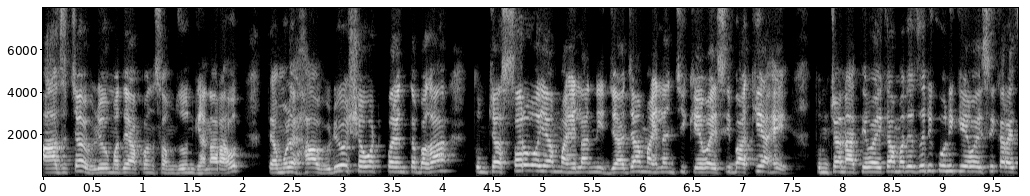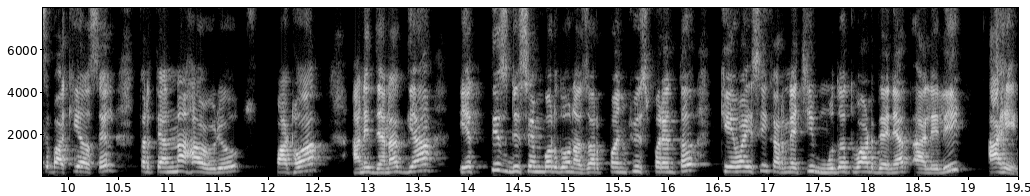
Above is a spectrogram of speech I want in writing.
आजच्या व्हिडिओमध्ये आपण समजून घेणार आहोत. त्यामुळे हा व्हिडिओ शेवटपर्यंत बघा. तुमच्या सर्व या महिलांनी ज्या ज्या महिलांची केवायसी बाकी आहे तुमच्या नातेवाईकामध्ये जरी कोणी केवायसी करायचं बाकी असेल तर त्यांना हा व्हिडिओ पाठवा आणि ध्यानात घ्या एकतीस डिसेंबर दोन हजार पंचवीसपर्यंत केवायसी करण्याची मुदतवाढ देण्यात आलेली आहे.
